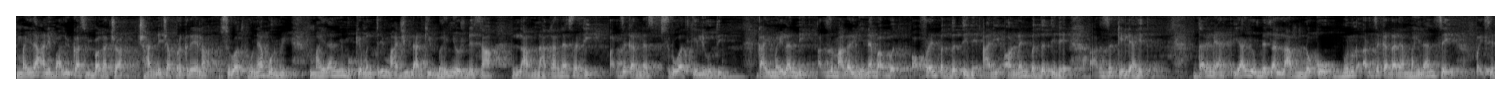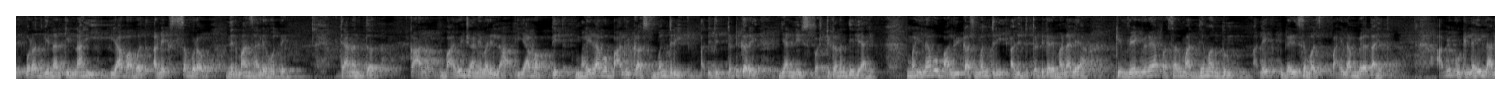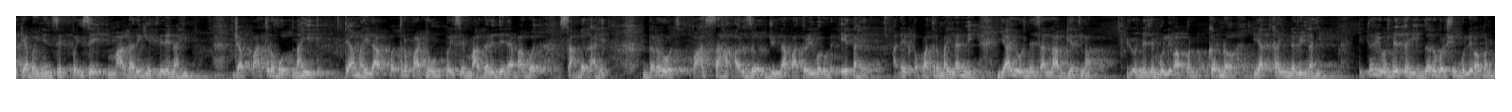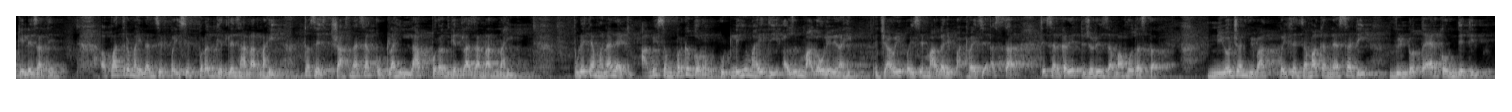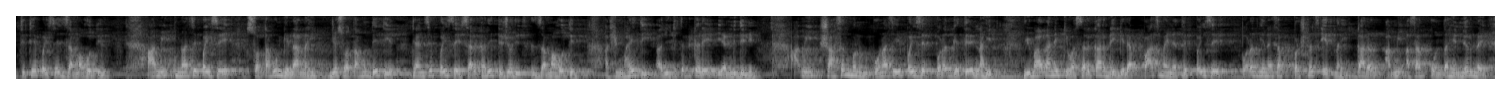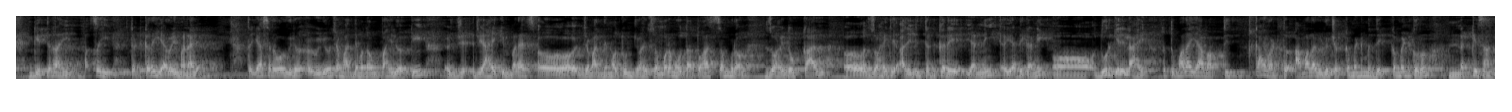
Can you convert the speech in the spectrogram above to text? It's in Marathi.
महिला आणि बालविकास विभागाच्या छाननीच्या प्रक्रियेला सुरुवात होण्यापूर्वी महिलांनी मुख्यमंत्री माझी लाडकी बहीण योजनेचा लाभ नाकारण्यासाठी अर्ज करण्यास सुरुवात केली होती. काही महिलांनी अर्ज माघारी घेण्याबाबत ऑफलाईन पद्धतीने आणि ऑनलाईन पद्धतीने अर्ज केले आहेत. दरम्यान या योजनेचा लाभ नको म्हणून अर्ज करणाऱ्या महिलांचे पैसे परत घेणार की नाही याबाबत अनेक संभ्रम निर्माण झाले होते. त्यानंतर काल बावीस जानेवारीला या बाबतीत महिला व बालविकास मंत्री आदिती तटकरे यांनी स्पष्टीकरण दिले आहे. महिला व बालविकास मंत्री आदिती तटकरे म्हणाल्या की वेगवेगळ्या प्रसारमाध्यमांतून अनेक गैरसमज पाहायला मिळत आहेत. आम्ही कुठल्याही लाडक्या बहिणींचे पैसे माघारी घेतलेले नाही. ज्या पात्र होत नाहीत त्या महिला पत्र पाठवून पैसे माघारी देण्याबाबत सांगत आहेत. दररोज पाच सहा अर्ज जिल्हा पातळीवरून येत आहेत. अनेक अपात्र महिलांनी या योजनेचा लाभ घेतला. योजनेचे मूल्यमापन करणं यात काही नवीन नाही. इतर योजनेतही दरवर्षी मूल्यमापन केले जाते. अपात्र महिलांचे पैसे परत घेतले जाणार नाहीत. तसेच शासनाचा कुठलाही लाभ परत घेतला जाणार नाही. पुढे त्या म्हणाल्या की आम्ही संपर्क करून कुठलीही माहिती अजून मागवलेली नाही. ज्यावेळी पैसे माघारी पाठवायचे असतात ते सरकारी तिजोरीत जमा होत असतात. नियोजन विभाग पैसे जमा करण्यासाठी विंडो तयार करून देतील. तिथे पैसे जमा होतील. आम्ही कुणाचे पैसे स्वतःहून घेणार नाही. जे स्वतःहून देतील त्यांचे पैसे सरकारी तिजोरीत जमा होतील अशी माहिती अदिती तटकरे यांनी दिली. आम्ही शासन म्हणून कोणाचेही पैसे परत घेतलेले नाहीत. विभागाने किंवा सरकारने गेल्या पाच महिन्यातले पैसे परत घेण्याचा प्रश्नच येत नाही. कारण आम्ही असा कोणताही निर्णय घेतला नाही असंही तटकरे यावेळी म्हणाल्या. तर या सर्व व्हिडिओ व्हिडिओच्या माध्यमातून पाहिलं की जे जे आहे की बऱ्याच ज्या माध्यमातून जो आहे संभ्रम होता तो हा संभ्रम जो आहे तो काल जो आहे ते आदिती तटकरे यांनी या ठिकाणी दूर केलेला आहे. तर तुम्हाला या बाबतीत काय वाटतं? आम्हाला व्हिडिओच्या कमेंटमध्ये कमेंट करून नक्की सांगा.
